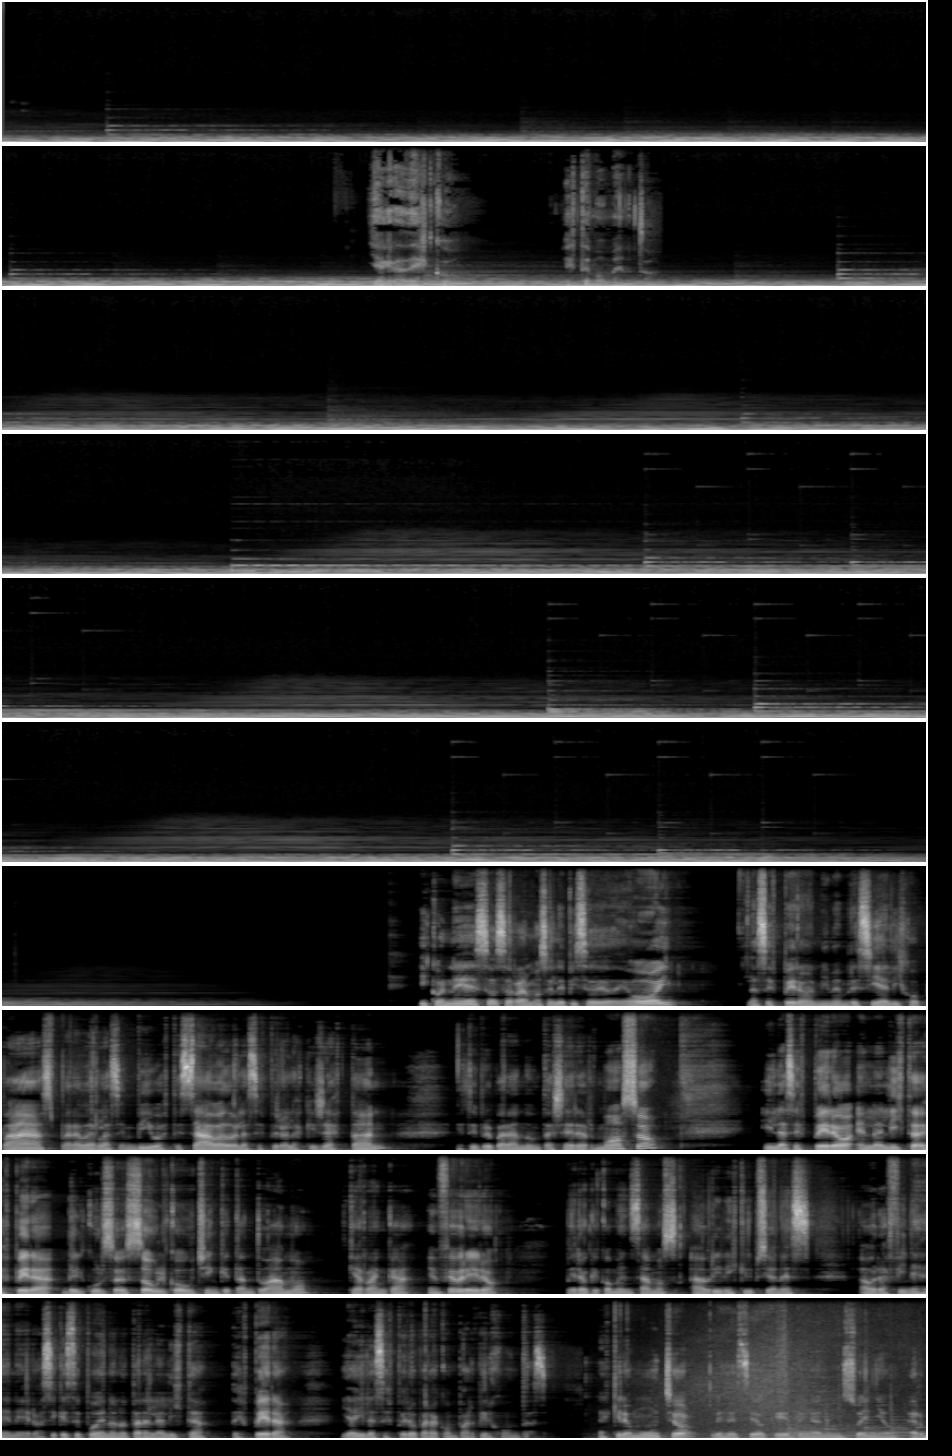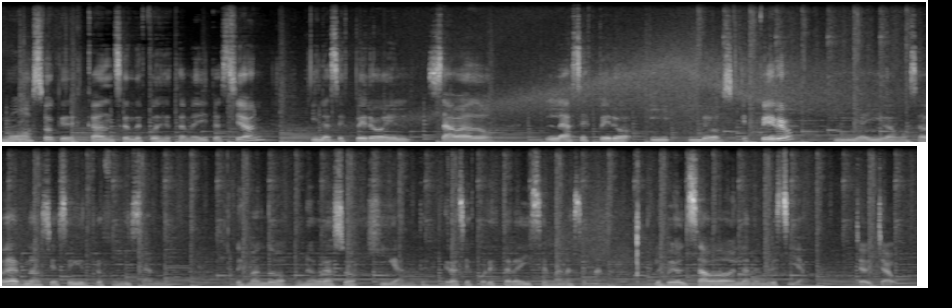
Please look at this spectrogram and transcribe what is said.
Y con eso cerramos el episodio de hoy. Las espero en mi membresía El Hijo Paz para verlas en vivo este sábado. Las espero a las que ya están. Estoy preparando un taller hermoso y las espero en la lista de espera del curso de Soul Coaching que tanto amo, que arranca en febrero, pero que comenzamos a abrir inscripciones ahora fines de enero. Así que se pueden anotar en la lista de espera y ahí las espero para compartir juntas. Les quiero mucho, les deseo que tengan un sueño hermoso, que descansen después de esta meditación y las espero el sábado, las espero y los espero y ahí vamos a vernos y a seguir profundizando. Les mando un abrazo gigante. Gracias por estar ahí semana a semana. Los veo el sábado en la membresía. Chau, chau.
